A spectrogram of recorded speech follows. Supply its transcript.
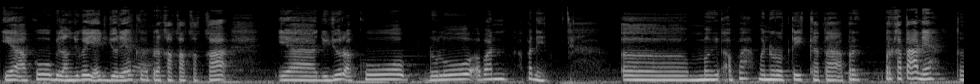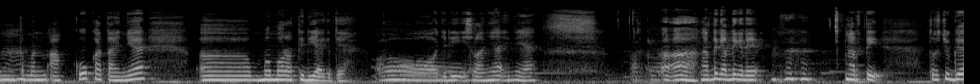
Ya aku bilang juga ya jujur ya kepada kakak-kakak. Ya jujur aku dulu apa apa nih eh meng- apa menuruti kata per- perkataan ya teman-teman aku katanya eh, memoroti dia gitu ya. Oh, jadi istilahnya ini ya Ngerti ngerti ngerti. Ngerti. Terus juga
